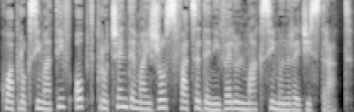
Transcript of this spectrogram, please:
cu aproximativ 8% mai jos față de nivelul maxim înregistrat.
